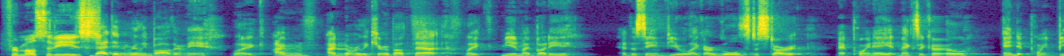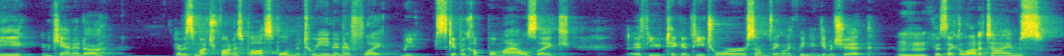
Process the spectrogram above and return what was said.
for most of these, That didn't really bother me. Like I'm I don't really care about that. Like me and my buddy had the same view. Like our goal is to start at point A at Mexico, end at point B in Canada. Have as much fun as possible in between. And if like we skip a couple miles, like if you take a detour or something, like we didn't give a shit. Because like a lot of times,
